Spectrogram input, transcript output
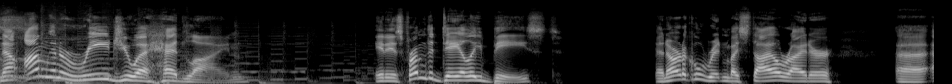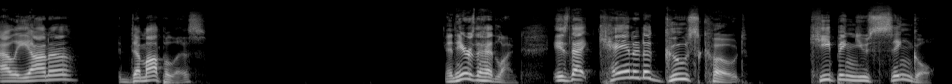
Now, I'm going to read you a headline. It is from the Daily Beast, an article written by style writer uh, Alaina Demopoulos. And here's the headline Is that Canada Goose Coat keeping you single?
